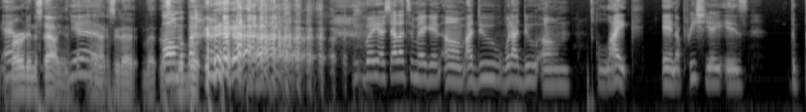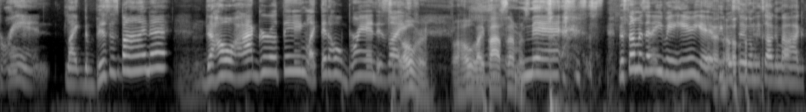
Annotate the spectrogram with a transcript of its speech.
Mm-hmm. Bird and the Stallion. Yeah. man, I can see that. that that's Oh, a I'm good about- book. but yeah, shout out to Megan. Um, I do what I do um like and appreciate is the brand, like the business behind that. Mm-hmm. The whole hot girl thing, like that whole brand is like Over for a whole like five mm, summers. Man, the summers ain't even here yet. People still gonna be talking about hot girl,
